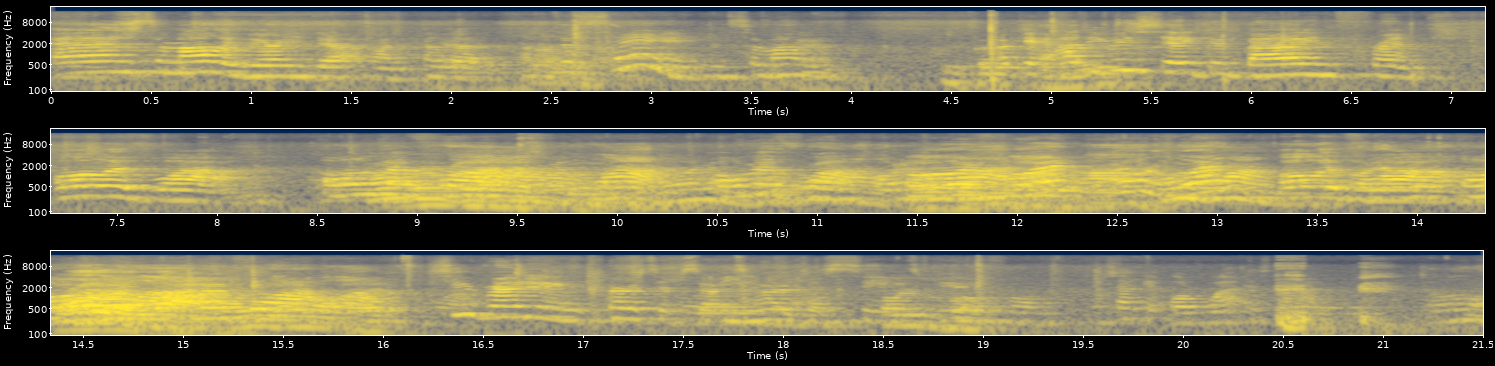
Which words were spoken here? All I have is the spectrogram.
And Somali, we already did that one. Hello. The same in Somali. Okay, how do we say goodbye in French? Au revoir. Au revoir. Au revoir. Au revoir. Au revoir. Au revoir. She wrote it in cursive, so it's hard to see. It's beautiful. Au revoir. Au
